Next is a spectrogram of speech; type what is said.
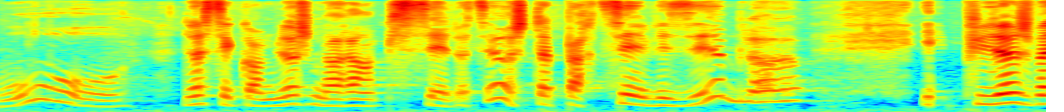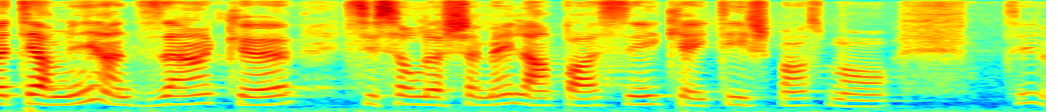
Oh! Là, c'est comme là, je me remplissais. Là. Tu sais, j'étais partie invisible. Là. Et puis là, je vais terminer en disant que c'est sur le chemin l'an passé qui a été, je pense, mon. tu sais,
